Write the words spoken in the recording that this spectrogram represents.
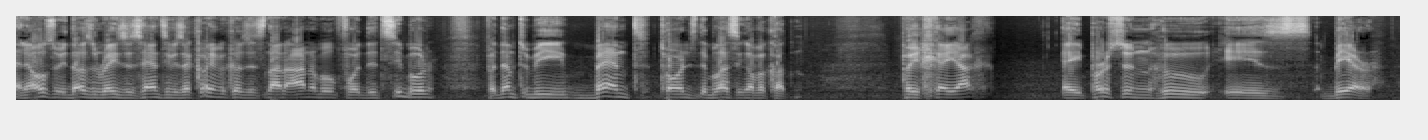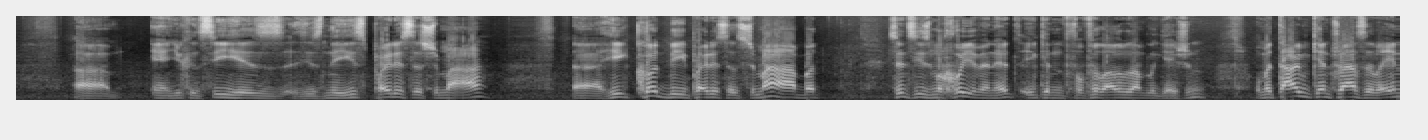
And also he doesn't raise his hands if he's a kohen because it's not honorable for the tzibur for them to be bent towards the blessing of a cotton. A person who is bare, um, and you can see his his knees. Poiris Shema uh, he could be Peiris as Shema, but since he's mechuyev in it, he can fulfill other obligation. Umetargim can translate,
